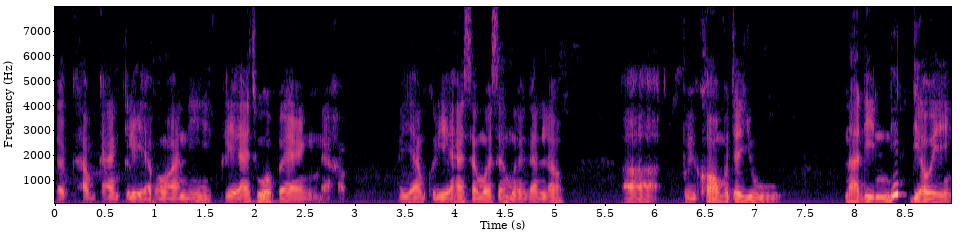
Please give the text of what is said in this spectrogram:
ก็ทำการเกลี่ยประมาณนี้เกลี่ยให้ทั่วแปลงนะครับ พยายามเกลี่ยให้เสมอเสมอกันแล้วปุ๋ยคอกมันจะอยู่หน้าดินนิดเดียวเอง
